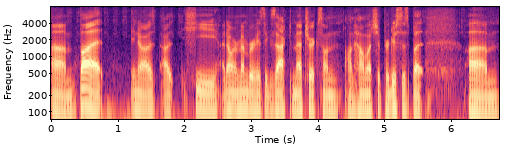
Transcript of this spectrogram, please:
um, but you know, I, I, he I don't remember his exact metrics on on how much it produces, but um,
